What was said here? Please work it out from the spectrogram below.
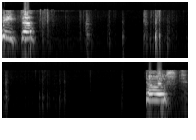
Pizza. Toast.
